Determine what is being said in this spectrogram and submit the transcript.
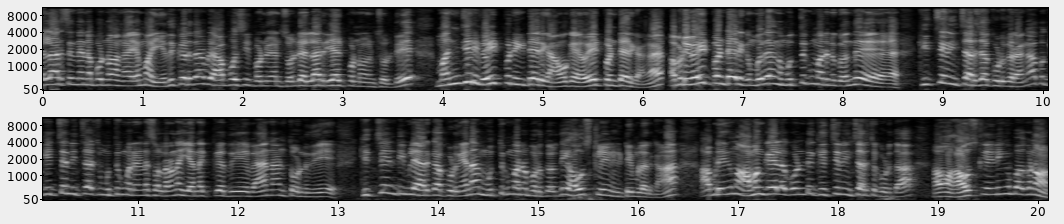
எல்லாரும் சேர்ந்து என்ன பண்ணுவாங்க? ஏமா எதுக்கு எடுத்தால் அப்படி ஆப்போசிட் பண்ணுவேன்னு சொல்லிட்டு எல்லாம் ரியாக்ட் பண்ணுவாங்கன்னு சொல்லிட்டு மஞ்சரி வெயிட் பண்ணிக்கிட்டே இருக்காங்க. ஓகே வெயிட் பண்ணிட்டே இருக்காங்க. அப்படி வெயிட் பண்ணிட்டே இருக்கும்போது அங்கே முத்துக்குமாரனுக்கு வந்து கிச்சன் இன்சார்ஜாக கொடுக்குறாங்க. அப்போ கிச்சன் இன்சார்ஜ் முத்துக்குமார் என்ன சொல்கிறாங்கன்னா எனக்கு அது வேணான்னு தோணுது. கிச்சன் டீமில் யாருக்கா கொடுங்க? ஏன்னா முத்துக்குமாரனை பொறுத்த வரைக்கும் ஹவுஸ் கிளீனிங் டீமில் இருக்கான். அப்படி இருக்கும்போது அவன் கையில் கொண்டு கிச்சன் இன்சார்ஜ் கொடுத்தா அவன் ஹவுஸ் கிளீனிங்கும் பார்க்கணும்.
